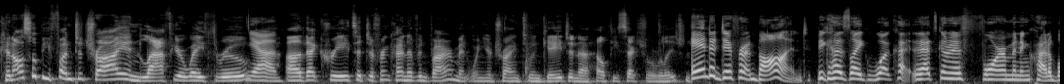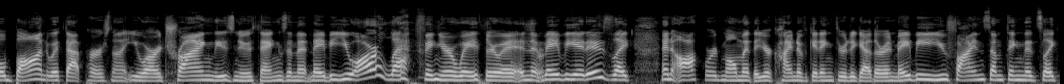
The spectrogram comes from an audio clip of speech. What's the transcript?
can also be fun to try and laugh your way through. Yeah. uh, that creates a different kind of environment when you're trying to engage in a healthy sexual relationship. and a different bond because like what that's going to form an incredible bond with that person that you are trying these new things and that maybe you are laughing your way through it and that maybe it is like an awkward moment that you're kind of getting through together and maybe you find something that's like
